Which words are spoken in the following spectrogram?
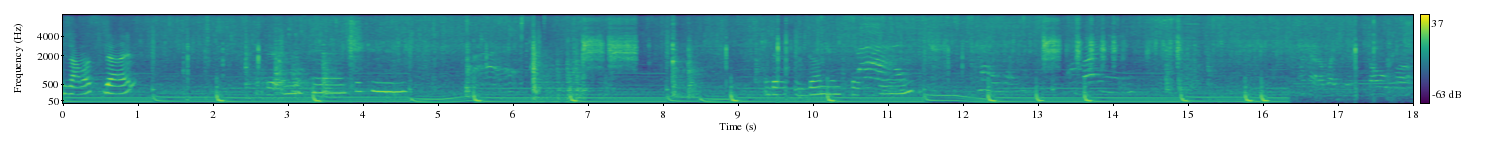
She's almost done. They're in the pan cooking. And there's some done ones section. I gotta wipe this stove off.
